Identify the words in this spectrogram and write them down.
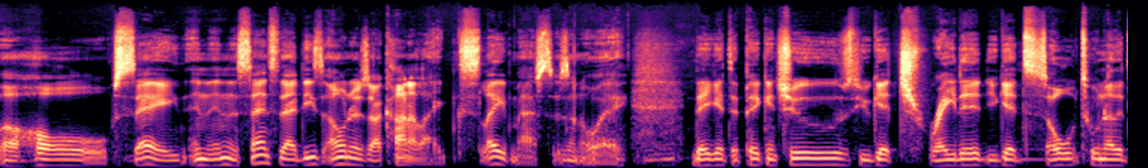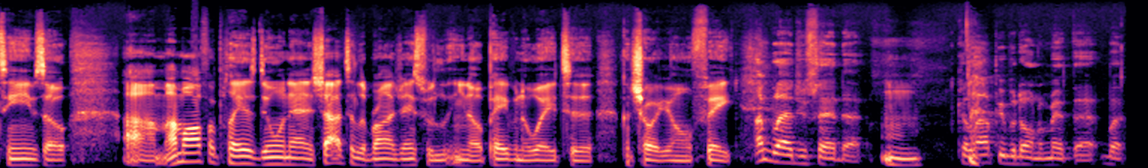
a whole say, in in the sense that these owners are kind of like slave masters in a way. Mm-hmm. They get to pick and choose. You get traded. You get mm-hmm. sold to another team. So. Um, I'm all for players doing that, and shout out to LeBron James for you know paving the way to control your own fate. I'm glad you said that. Because a lot of people don't admit that. But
